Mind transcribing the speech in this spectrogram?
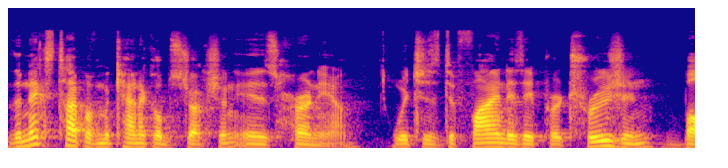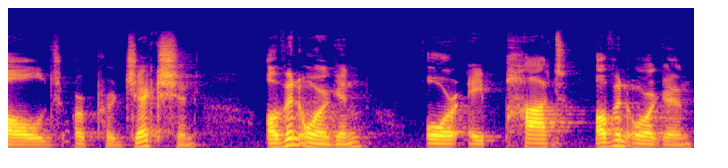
The next type of mechanical obstruction is hernia, which is defined as a protrusion, bulge, or projection of an organ or a part of an organ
